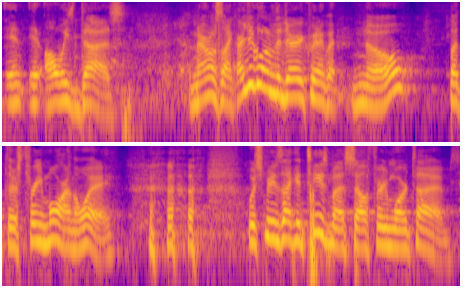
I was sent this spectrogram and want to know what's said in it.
it, it always does. And Marilyn's like, Are you going to the Dairy Queen? I went, No, but there's three more on the way, which means I can tease myself three more times.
